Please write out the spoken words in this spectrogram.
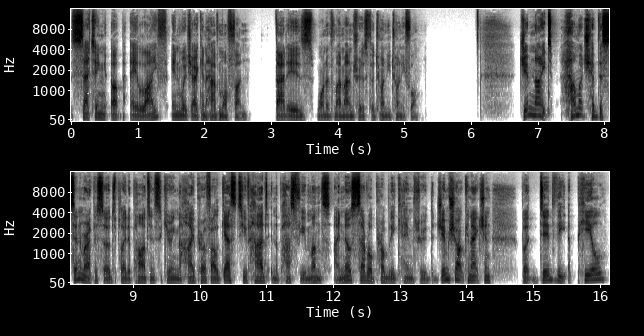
setting up a life in which I can have more fun. That is one of my mantras for 2024. Jim Knight, how much have the cinema episodes played a part in securing the high profile guests you've had in the past few months? I know several probably came through the Gymshark connection, but did the appeal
